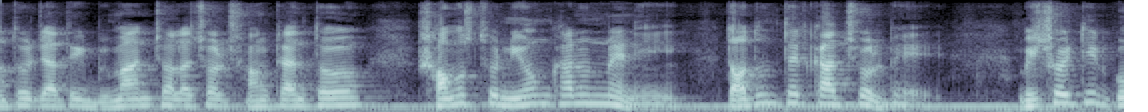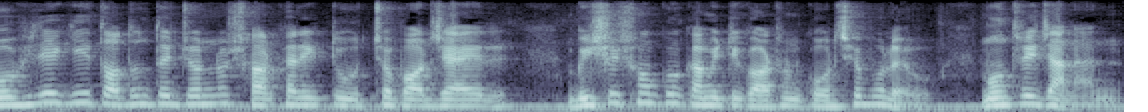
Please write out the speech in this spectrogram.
আন্তর্জাতিক বিমান চলাচল সংক্রান্ত সমস্ত নিয়মকানুন মেনে তদন্তের কাজ চলবে। বিষয়টির গভীরে গিয়ে তদন্তের জন্য সরকার একটি উচ্চ পর্যায়ের বিশেষজ্ঞ কমিটি গঠন করছে বলেও মন্ত্রী জানান।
